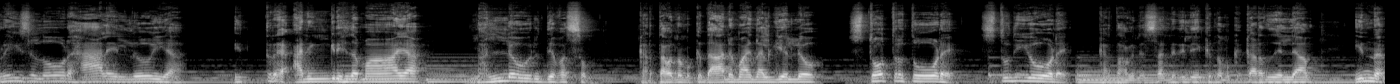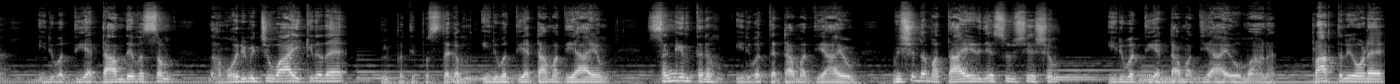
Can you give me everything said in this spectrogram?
പ്രൈസ് ലോഡ് ഹാലൂയ ഇത്ര അനുഗ്രഹീതമായ നല്ല ഒരു ദിവസം കർത്താവ് നമുക്ക് ദാനമായി നൽകിയല്ലോ. സ്തോത്രത്തോടെ സ്തുതിയോടെ കർത്താവിന്റെ സന്നിധിയിലേക്ക് നമുക്ക് കടന്നതെല്ലാം. ഇന്ന് ഇരുപത്തിയെട്ടാം ദിവസം നാം ഒരുമിച്ച് വായിക്കുന്നത് ഉൽപ്പത്തി പുസ്തകം ഇരുപത്തിയെട്ടാം അധ്യായം സങ്കീർത്തനം ഇരുപത്തെട്ടാം അധ്യായവും വിശുദ്ധ മത്തായി എഴുതിയ സുവിശേഷം ഇരുപത്തിയെട്ടാം അധ്യായവുമാണ്. പ്രാർത്ഥനയോടെ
